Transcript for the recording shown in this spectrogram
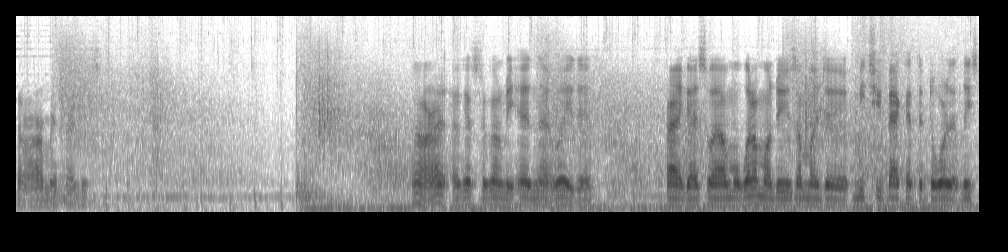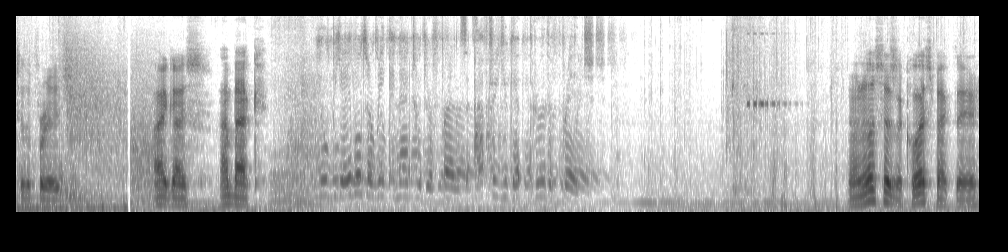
They're armor targets. Alright, I guess we're going to be heading that way then. Alright guys, well I'm, what I'm going to do is I'm going to meet you back at the door that leads to the fridge. Alright guys, I'm back. You'll be able to reconnect with your friends after you get through the fridge. Now I notice there's a quest back there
